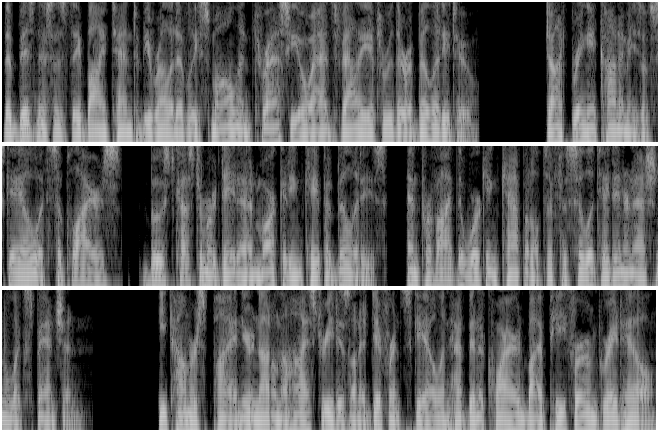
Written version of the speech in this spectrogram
The businesses they buy tend to be relatively small and Thrasio adds value through their ability to Bring economies of scale with suppliers, boost customer data and marketing capabilities, and provide the working capital to facilitate international expansion. E-commerce pioneer Not on the High Street is on a different scale and have been acquired by P firm Great Hill,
